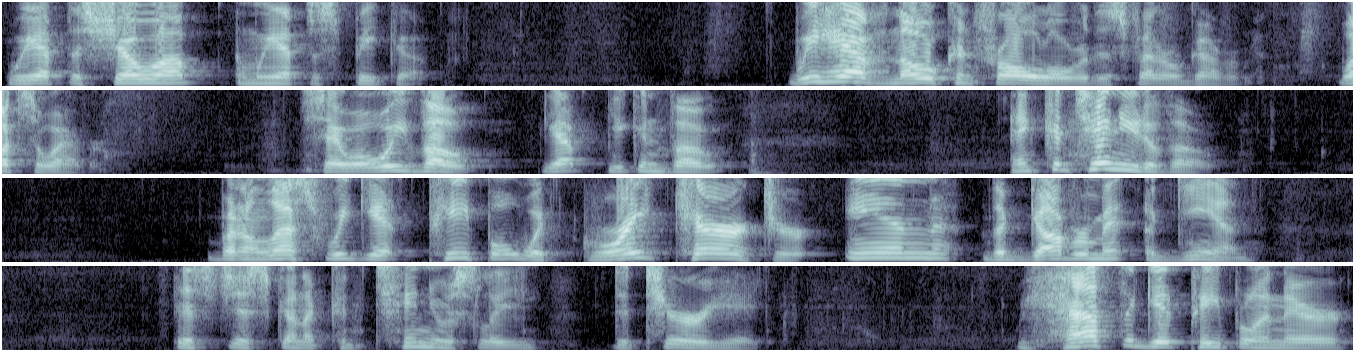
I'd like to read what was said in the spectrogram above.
We have to show up and we have to speak up. We have no control over this federal government whatsoever. Say, well, we vote. Yep, you can vote and continue to vote. But unless we get people with great character in the government again, it's just going to continuously deteriorate. We have to get people in there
